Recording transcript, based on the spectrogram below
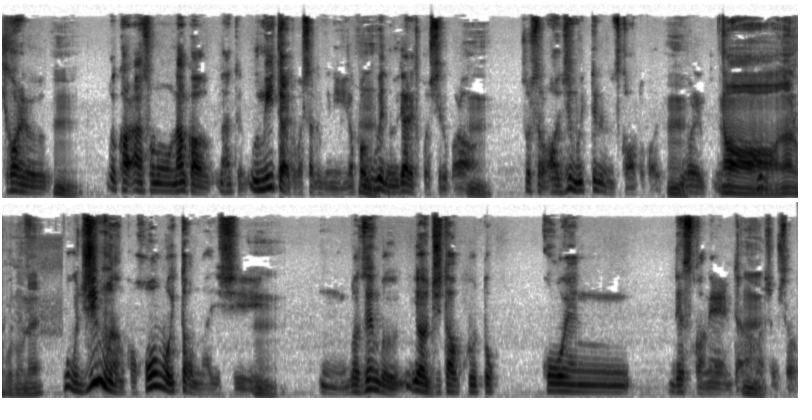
聞かれる。うん。だから、その、なんか、なんていうの、海行ったりとかした時に、やっぱ上脱いだりとかしてるから、うん。そしたら、あ、ジム行ってるんですか？とか言われるけど、ああ、なるほどね。僕、ジムなんかほぼ行ったことないし、うん。うん、だから全部、いや、自宅と公園ですかねみたいな話をしたら、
